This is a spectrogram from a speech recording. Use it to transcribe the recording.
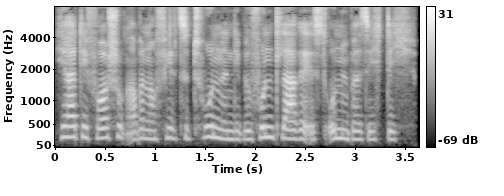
Hier hat die Forschung aber noch viel zu tun, denn die Befundlage ist unübersichtlich.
